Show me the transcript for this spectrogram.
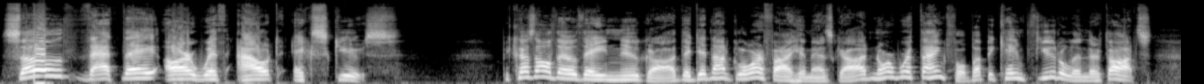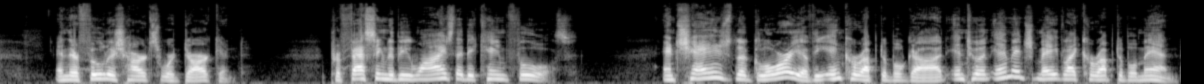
so that they are without excuse. Because although they knew God, they did not glorify him as God, nor were thankful, but became futile in their thoughts, and their foolish hearts were darkened. Professing to be wise, they became fools, and changed the glory of the incorruptible God into an image made like corruptible men,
